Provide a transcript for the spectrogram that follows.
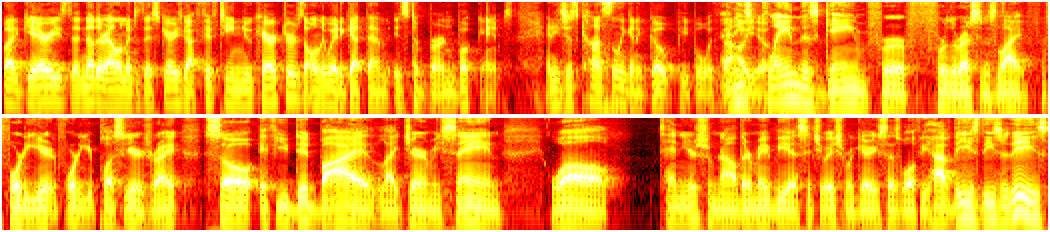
But Gary's another element of this. Gary's got 15 new characters. The only way to get them is to burn book games, and he's just constantly going to goat people with and value. he's playing this game for for the rest of his life for 40 year 40 year plus years right so if you did buy like jeremy's saying well 10 years from now there may be a situation where gary says well if you have these these are these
